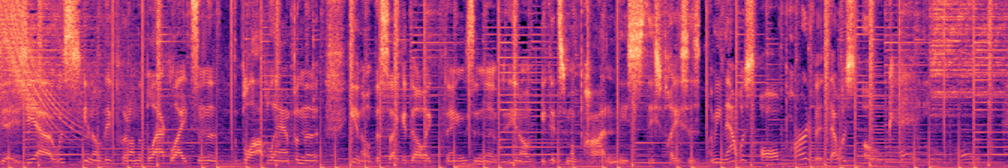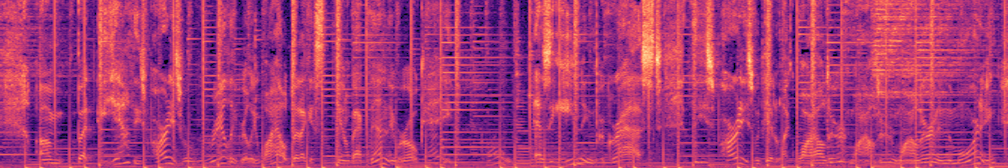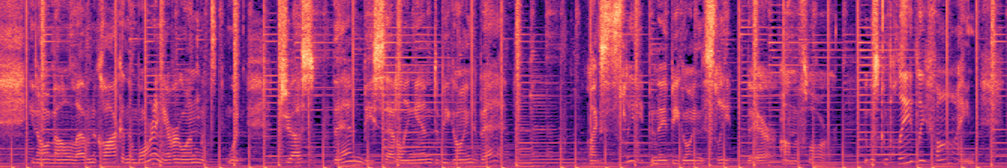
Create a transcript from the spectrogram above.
days. Yeah, it was, you know, they put on the black lights and the, the blob lamp and the, you know, the psychedelic things and the, you know, you could smoke pot in these, these places. I mean, that was all part of it. That was okay. Um, but yeah, these parties were really, really wild. But I guess, you know, back then they were okay. As the evening progressed, these parties would get like wilder and wilder and wilder. 11 o'clock in the morning, everyone would, would just then be settling in to be going to bed. Like to sleep, and they'd be going to sleep there on the floor. It was completely fine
